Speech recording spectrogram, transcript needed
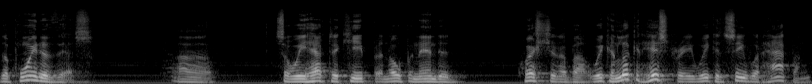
the point of this? Uh, so we have to keep an open ended question about. We can look at history, we can see what happened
